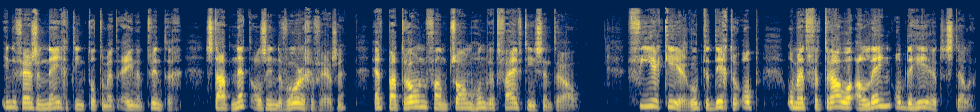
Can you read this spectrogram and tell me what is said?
In de versen 19 tot en met 21 staat net als in de vorige verse het patroon van Psalm 115 centraal. Vier keer roept de dichter op om het vertrouwen alleen op de Heere te stellen.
